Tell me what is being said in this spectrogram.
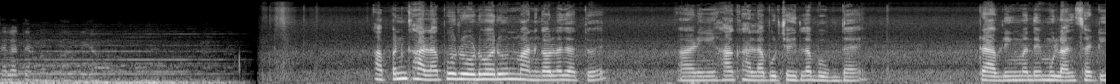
चला तर मग. आपण खालापूर रोडवरून मानगावला जातो आहे आणि हा खालापूरच्या इथला बोगदा आहे. ट्रॅव्हलिंगमध्ये मुलांसाठी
